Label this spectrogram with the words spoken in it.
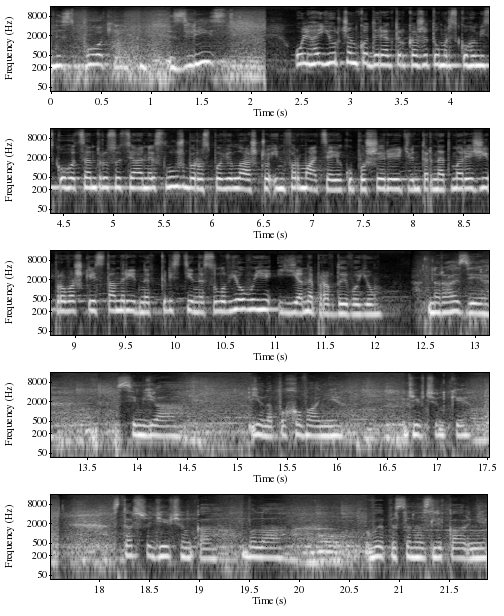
неспокій, злість. Ольга Юрченко, директорка Житомирського міського центру соціальних служб, розповіла, що інформація, яку поширюють в інтернет-мережі про важкий стан рідних Крістіни Соловйової, є неправдивою. Наразі сім'я є на похованні дівчинки. Старша дівчинка була виписана з лікарні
